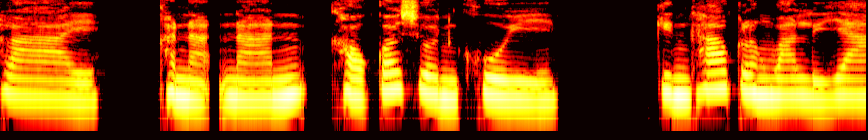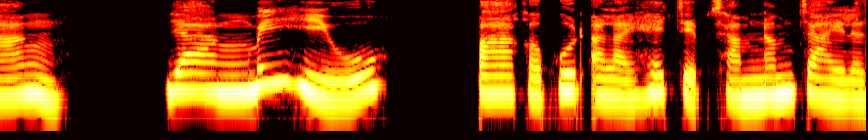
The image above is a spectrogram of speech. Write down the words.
คลาย ขณะนั้นเขาก็ชวนคุย กินข้าวกลางวันหรือยัง ยังไม่หิว ป้าเขาพูดอะไรให้เจ็บช้ำน้ำใจละ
